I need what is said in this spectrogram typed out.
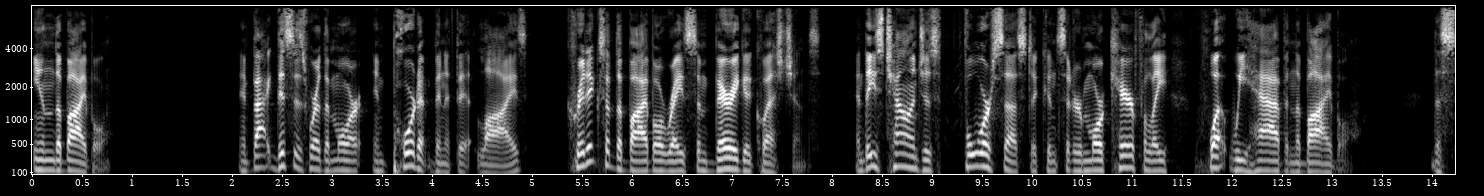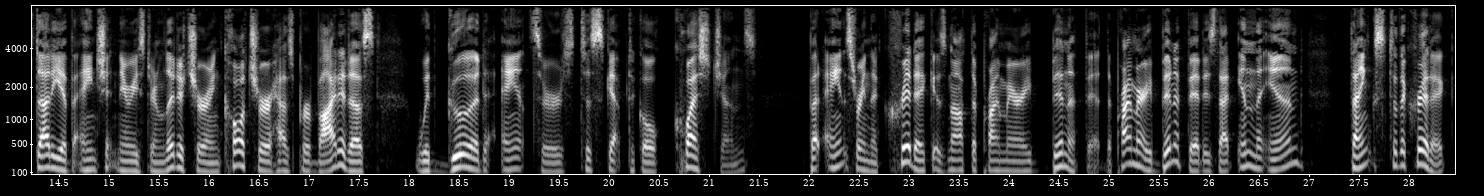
in the Bible. In fact, this is where the more important benefit lies. Critics of the Bible raise some very good questions, and these challenges force us to consider more carefully what we have in the Bible. The study of ancient Near Eastern literature and culture has provided us with good answers to skeptical questions, but answering the critic is not the primary benefit. The primary benefit is that in the end, thanks to the critic,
